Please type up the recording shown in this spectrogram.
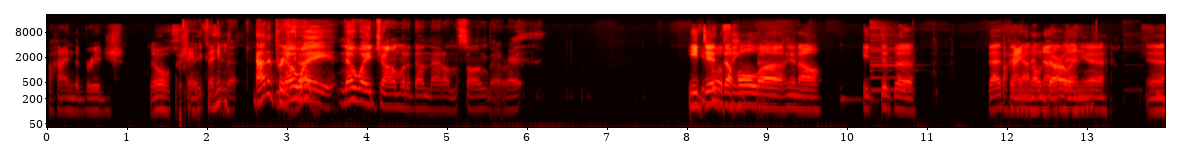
behind the bridge Oh, Yeah, pushing you can do thing. that. Sounded pretty no good. way, no way, John would have done that on the song though, right? he People did the whole, that- uh, you know, he did the that thing on the Oh Darling. bend. Yeah, yeah.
